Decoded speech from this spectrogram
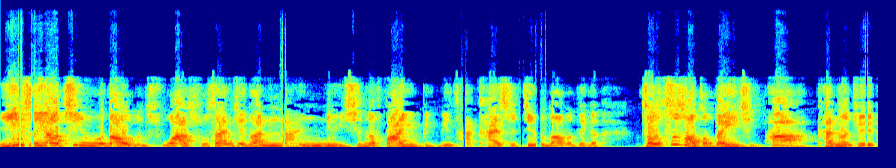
一直要进入到我们初二、初三阶段，男女性的发育比例才开始进入到了这个走，至少走在一起哈，看上去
